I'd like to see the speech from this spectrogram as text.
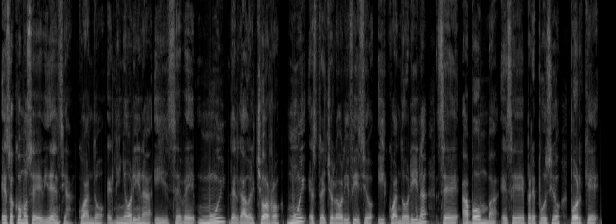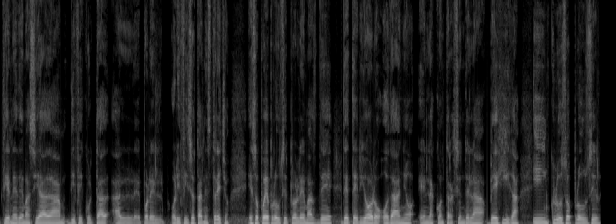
¿Eso cómo se evidencia? Cuando el niño orina y se ve muy delgado el chorro, muy estrecho el orificio y cuando orina se abomba ese prepucio porque tiene demasiada dificultad eh, por el orificio tan estrecho. Eso puede producir problemas de deterioro o daño en la contracción de la vejiga e incluso producir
